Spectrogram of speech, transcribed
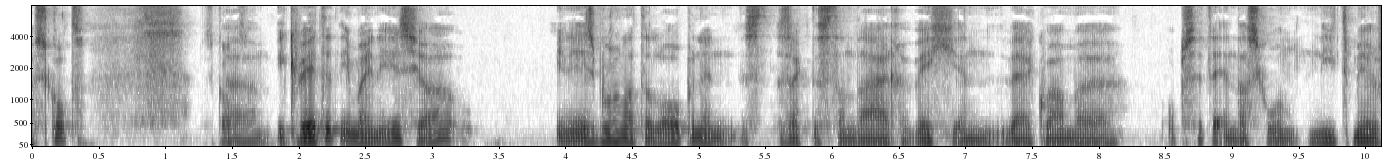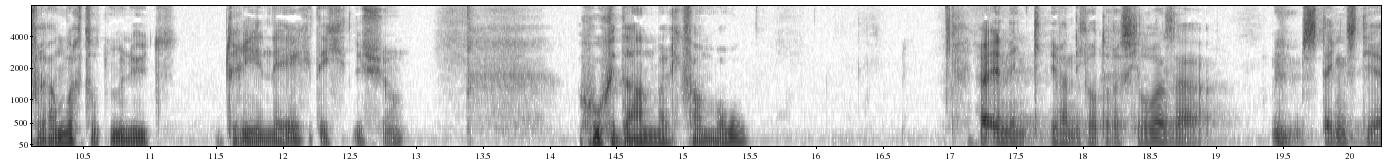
Scott? Uh, ik weet het niet, maar ineens, ja, ineens begon dat te lopen en zakte standaard weg en wij kwamen opzetten en dat is gewoon niet meer veranderd tot minuut 93. Dus ja, goed gedaan, Mark van Bommel. Ja, en denk, een van die grote verschillen was dat Stengs, die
